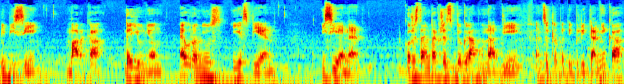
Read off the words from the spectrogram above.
BBC, Marka, The Union, Euronews, ESPN i CNN. Korzystałem także z biogramu Nadii w Encyklopedii Britannica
